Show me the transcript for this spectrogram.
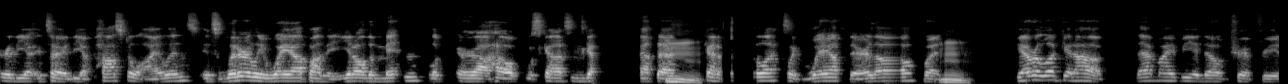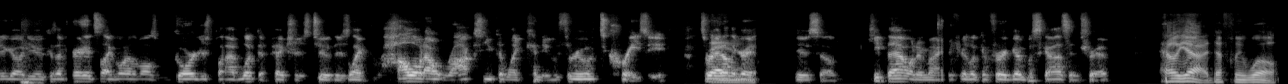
or the it's a, the Apostle Islands? It's literally way up on the you know the mitten look or uh, how Wisconsin's got got that mm. kind of it's like way up there though. But mm. if you ever look it up, that might be a dope trip for you to go do because I've heard it's like one of the most gorgeous. I've looked at pictures too. There's like hollowed out rocks you can like canoe through. It's crazy. It's right on the Great too. So keep that one in mind if you're looking for a good Wisconsin trip. Hell yeah, I definitely will.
